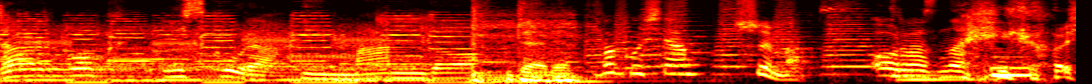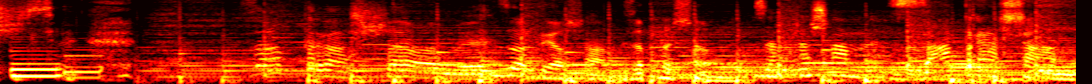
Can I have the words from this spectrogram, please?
Żarłok i Skóra i Mando, Jerry, Wokusia, Szymas oraz nasi goście. Zapraszamy. Zapraszamy. Zapraszamy. zapraszamy. Zapraszamy.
